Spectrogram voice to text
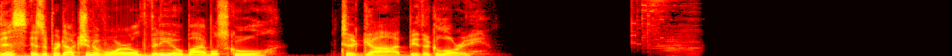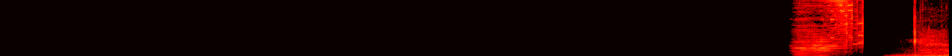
This is a production of World Video Bible School. To God be the glory.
